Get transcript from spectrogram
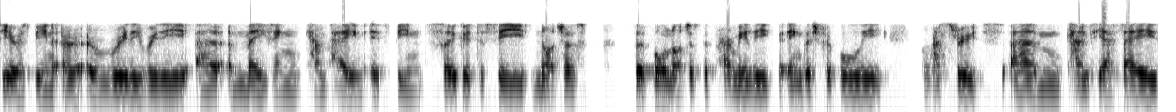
year has been a, a really, really uh, amazing campaign. It's been so good to see not just football, not just the Premier League, the English Football League, grassroots, um, county FAs,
